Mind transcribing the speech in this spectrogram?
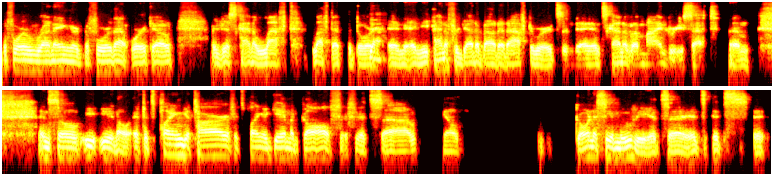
before running or before that workout are just kind of left left at the door yeah. and, and you kind of forget about it afterwards and it's kind of a mind reset um, and so you know if it's playing guitar if it's playing a game of golf if it's uh, you know going to see a movie it's a it's it's it,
